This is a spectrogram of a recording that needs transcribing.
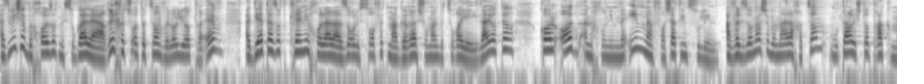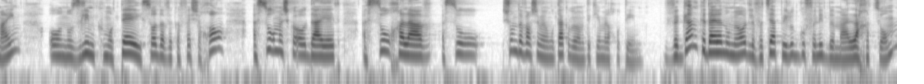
אז מי שבכל זאת מסוגל להאריך את שעות הצום ולא להיות רעב, הדיאטה הזאת כן יכולה לעזור לשרוף את מאגרי השומן בצורה יעילה יותר, כל עוד אנחנו נמנעים מהפרשת אינסולין. אבל זה אומר שבמהלך הצום מותר לשתות רק מים, או נוזלים כמו תה, סודה וקפה שחור, אסור משקאות דיאט, אסור חלב, אסור שום דבר שממותק בממתיקים מלאכותיים. וגם כדאי לנו מאוד לבצע פעילות גופנית במהלך הצום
